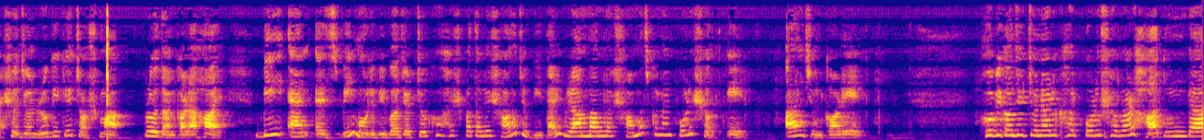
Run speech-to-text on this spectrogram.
একশো জন রোগীকে চশমা প্রদান করা হয়। বিএনএসবি মৌলভীবাজার চক্ষু হাসপাতালের সহযোগিতায় গ্রাম বাংলা সমাজ কল্যাণ পরিষদ এর আয়োজন করে। হবিগঞ্জের চুনারঘাট পৌরসভার হাদুন্ডা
